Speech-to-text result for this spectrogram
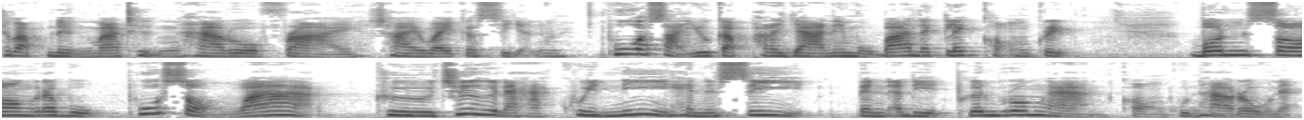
ฉบับหนึ่งมาถึง Harold Fry ชายวัยเกษียณ ผู้อาศัยอยู่กับภรรยาในหมู่บ้านเล็ก ๆ ของอังกฤษ บนซองระบุผู้ส่งว่าคือชื่อนะคะ Queenie Hennessyเป็นอดีตเพื่อนร่วมงานของคุณฮาร์โรเนี่ย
